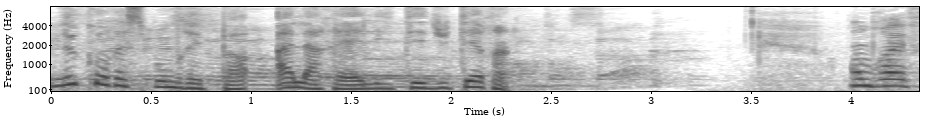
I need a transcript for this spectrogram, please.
ne correspondraient pas à la réalité du terrain. En bref,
